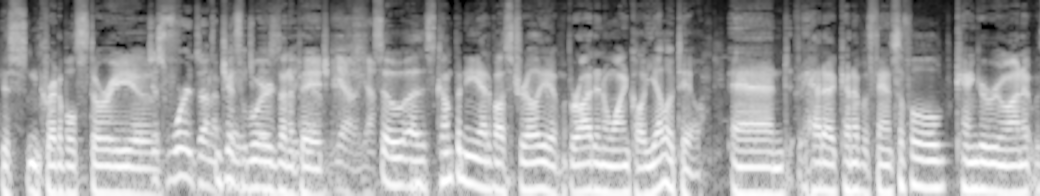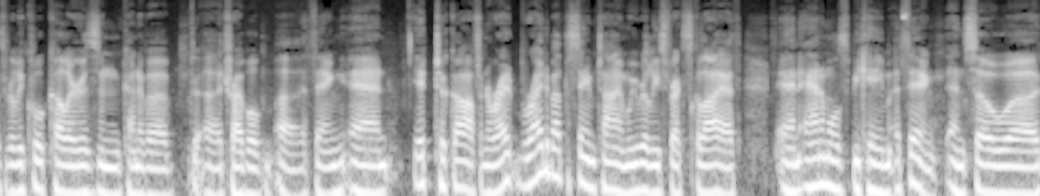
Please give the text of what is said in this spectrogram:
this incredible story of Just words on a just page, words on a page. Yeah, yeah, yeah. So uh, this company out of Australia brought in a wine called Yellowtail and had a kind of a fanciful kangaroo on it with really cool colors and kind of a, uh tribal uh, thing. And it took off. And right, right about the same time, we released Rex Goliath, and animals became a thing. And so uh,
